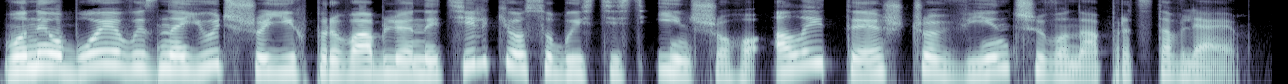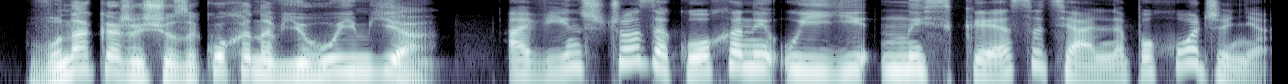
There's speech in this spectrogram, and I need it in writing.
Вони обоє визнають, що їх приваблює не тільки особистість іншого, але й те, що він чи вона представляє. Вона каже, що закохана в його ім'я. А він що закоханий у її низьке соціальне походження.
